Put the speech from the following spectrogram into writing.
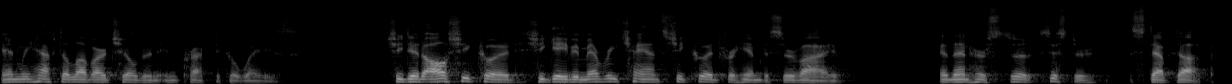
and we have to love our children in practical ways. She did all she could. She gave him every chance she could for him to survive. And then her sister stepped up.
